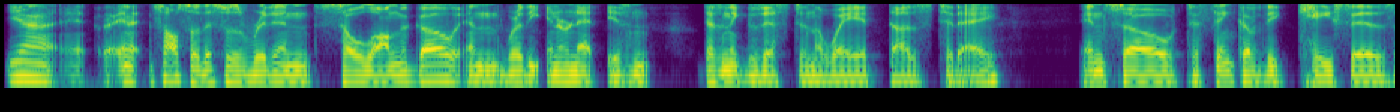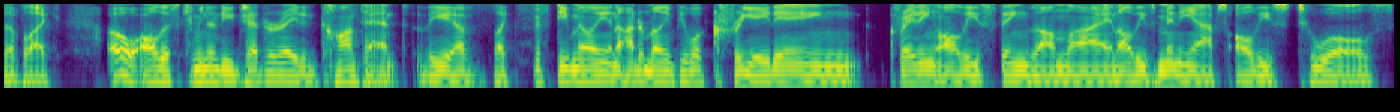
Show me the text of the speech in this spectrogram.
Yeah, and it's also this was written so long ago, and where the internet isn't doesn't exist in the way it does today. And so to think of the cases of like, oh, all this community generated content, they have like 50 million, 100 million people creating creating all these things online, all these mini apps, all these tools.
